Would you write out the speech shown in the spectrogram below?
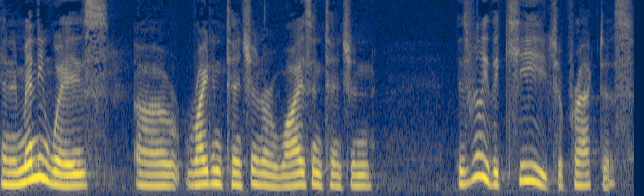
And in many ways, uh, right intention or wise intention is really the key to practice.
